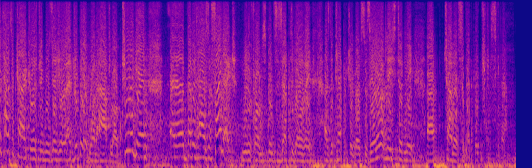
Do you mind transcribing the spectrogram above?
it has a characteristic residual entropy at one half log 2 again, uh, but it has a finite uniform spin susceptibility as the temperature goes to zero, at least in the uh, channel symmetric.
